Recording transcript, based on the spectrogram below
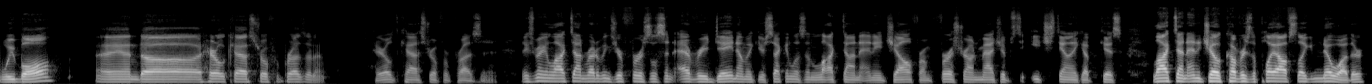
We ball and uh, Harold Castro for president. Harold Castro for president. Thanks for making Locked On Red Wings your first listen every day. Now make your second listen Locked On NHL from first round matchups to each Stanley Cup kiss. Locked On NHL covers the playoffs like no other.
